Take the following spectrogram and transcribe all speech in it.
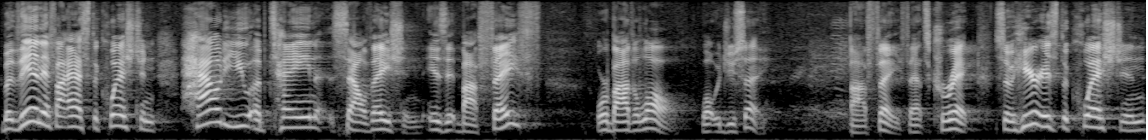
But then if I ask the question, How do you obtain salvation? Is it by faith or by the law? What would you say? By faith. That's correct. So here is the question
